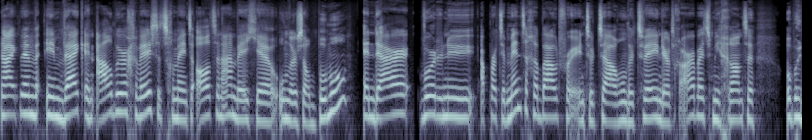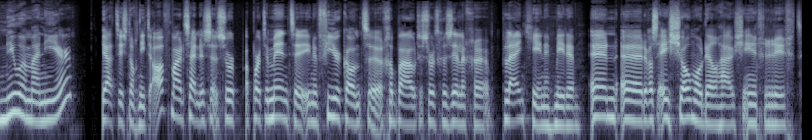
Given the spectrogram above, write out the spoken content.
Nou, ik ben in Wijk en Aalburg geweest. Dat is gemeente Altena, een beetje onder Zaltbommel. En daar worden nu appartementen gebouwd voor in totaal 132 arbeidsmigranten op een nieuwe manier. Ja, het is nog niet af, maar het zijn dus een soort appartementen in een vierkant uh, gebouwd. Een soort gezellige pleintje in het midden. En uh, er was één showmodelhuisje ingericht.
